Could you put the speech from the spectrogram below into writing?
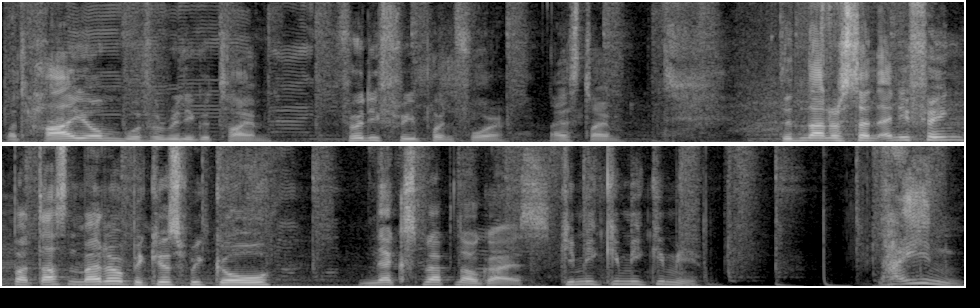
But Hayom with a really good time. 33.4. Nice time. Didn't understand anything, but doesn't matter because we go next map now, guys. Gimme, gimme, gimme. Nein!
